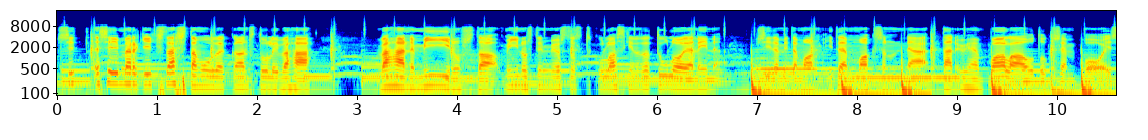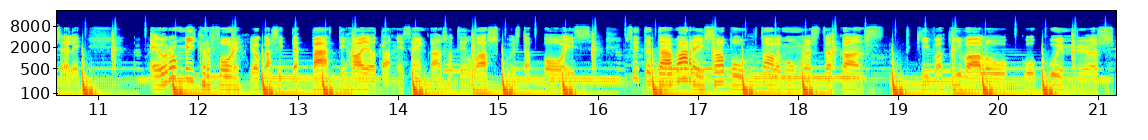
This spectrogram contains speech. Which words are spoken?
Sitten esimerkiksi tästä muuten kans tuli vähän vähän miinusta. Miinustin myös tosta, kun laskin noita tuloja, niin siitä mitä mä oon itse maksanut, niin nää, tän yhden palautuksen pois. Eli euron mikrofoni, joka sitten päätti hajota, niin sen kanssa otin laskuista pois. Sitten tää värisavu, tää oli mun mielestä kans kiva, kiva luukku, kuin myös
